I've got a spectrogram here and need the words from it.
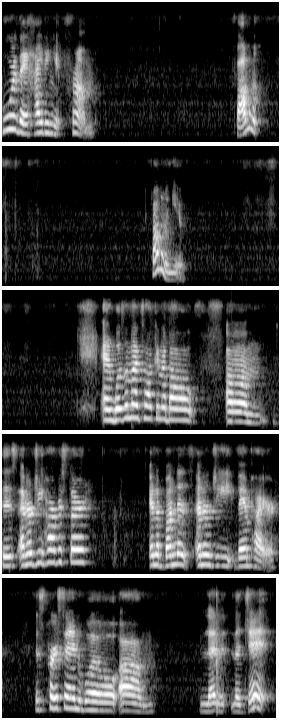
Who are they hiding it from? Follow, following you. And wasn't I talking about um, this energy harvester? An abundance energy vampire. This person will um, le- legit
